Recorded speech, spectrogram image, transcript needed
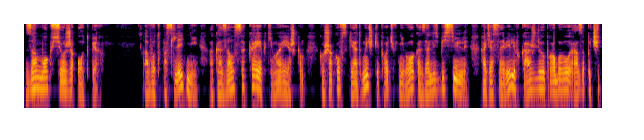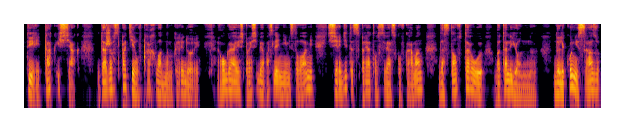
замок все же отпер. А вот последний оказался крепким орешком. Кушаковские отмычки против него оказались бессильны, хотя Савельев каждую пробовал раза по четыре, так и сяк. Даже вспотел в прохладном коридоре. Ругаясь про себя последними словами, сердито спрятал связку в карман, достал вторую, батальонную. Далеко не сразу,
